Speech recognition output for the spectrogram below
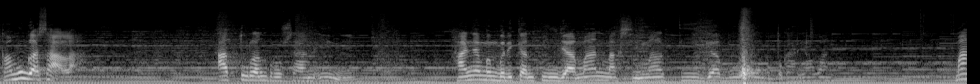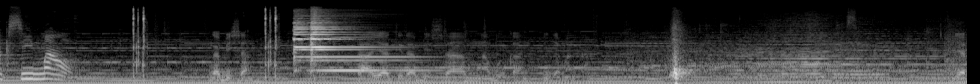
Kamu nggak salah. Aturan perusahaan ini hanya memberikan pinjaman maksimal tiga bulan untuk karyawan. Maksimal. Nggak bisa. Saya tidak bisa mengabulkan pinjaman kamu. Ya.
